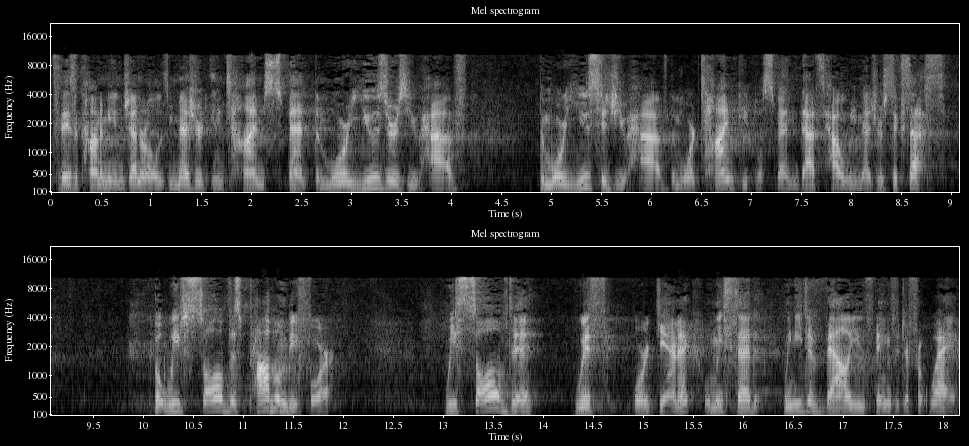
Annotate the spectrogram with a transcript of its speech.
today's economy in general, is measured in time spent. The more users you have, the more usage you have, the more time people spend, that's how we measure success. But we've solved this problem before. We solved it with organic when we said we need to value things a different way.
